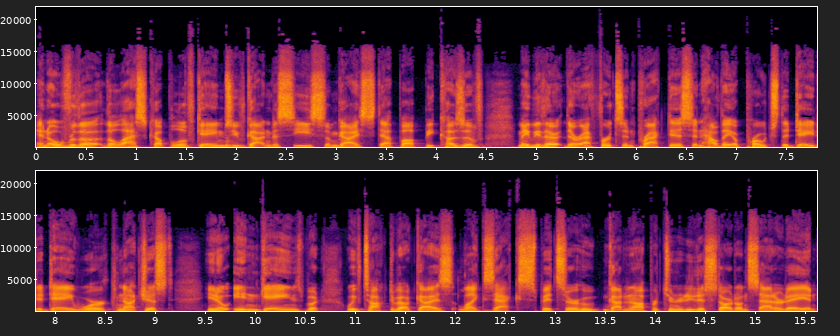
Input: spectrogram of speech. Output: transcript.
And over the, the last couple of games, you've gotten to see some guys step up because of maybe their, their efforts in practice and how they approach the day to day work, not just, you know, in games. But we've talked about guys like Zach Spitzer, who got an opportunity to start on Saturday. And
